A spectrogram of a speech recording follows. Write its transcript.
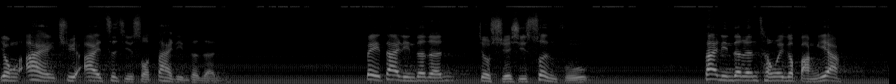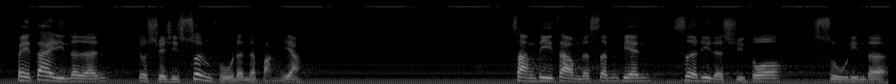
用爱去爱自己所带领的人。被带领的人就学习顺服，带领的人成为一个榜样，被带领的人就学习顺服人的榜样。上帝在我们的身边设立了许多属灵的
